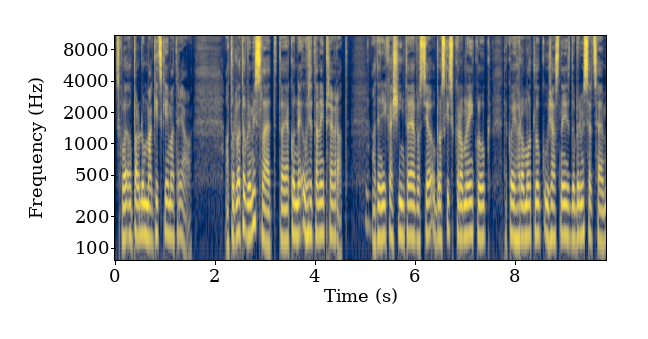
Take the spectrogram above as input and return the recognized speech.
Sklo je opravdu magický materiál. A tohle to vymyslet, to je jako neuvěřitelný převrat. A ten Jirka Šín, to je prostě obrovský skromný kluk, takový hromotluk, úžasný, s dobrým srdcem,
